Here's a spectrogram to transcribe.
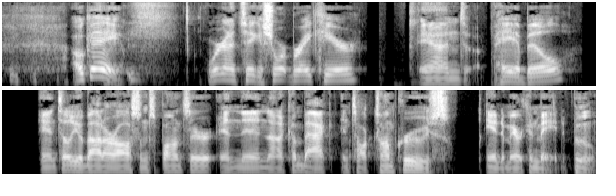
okay, we're going to take a short break here and pay a bill and tell you about our awesome sponsor, and then uh, come back and talk Tom Cruise and American Made. Boom.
